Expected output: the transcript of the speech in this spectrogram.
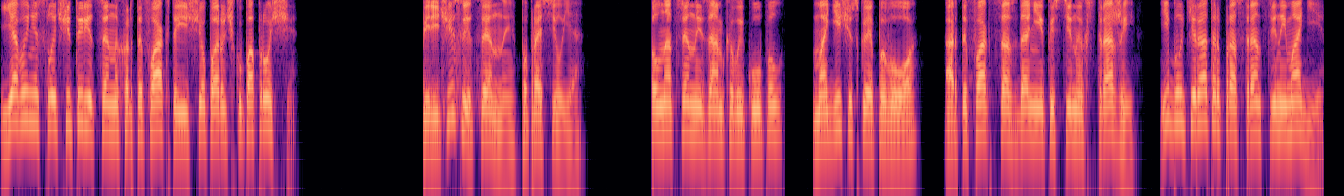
я вынесла четыре ценных артефакта и еще парочку попроще». «Перечисли ценные», — попросил я. «Полноценный замковый купол, магическое ПВО, артефакт создания костяных стражей и блокиратор пространственной магии.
